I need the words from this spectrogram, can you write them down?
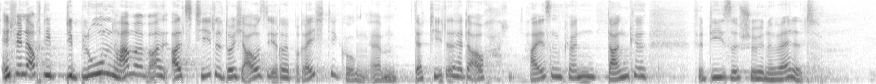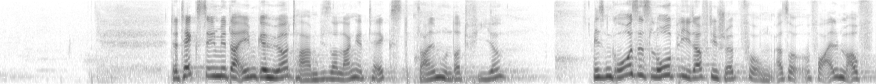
Ich finde auch, die, die Blumen haben als Titel durchaus ihre Berechtigung. Ähm, der Titel hätte auch heißen können, Danke für diese schöne Welt. Der Text, den wir da eben gehört haben, dieser lange Text, Psalm 104, ist ein großes Loblied auf die Schöpfung, also vor allem auf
